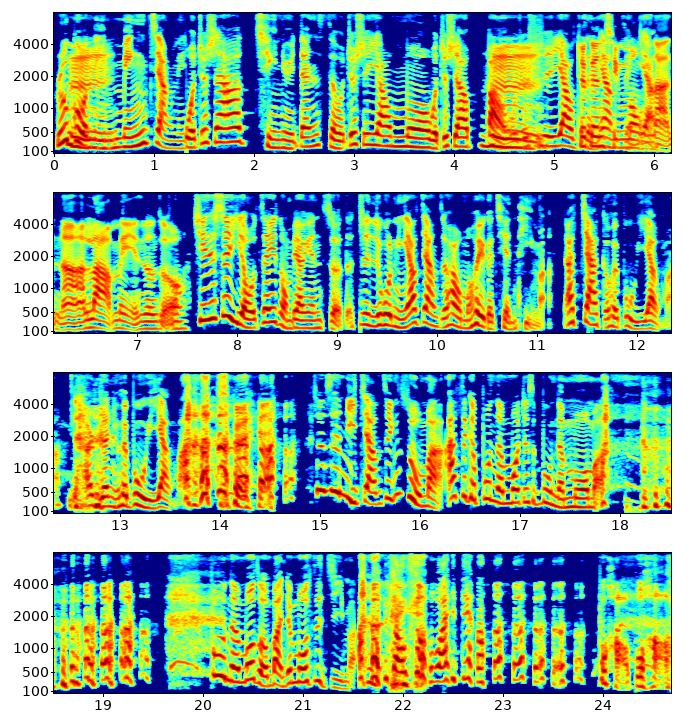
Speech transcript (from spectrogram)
如果你明讲你，我就是要请女 dancer，我就是要摸，我就是要抱，嗯、我就是要怎样怎样，就跟请猛男啊、辣妹那种，其实是有这一种表演者的。就是如果你要这样子的话，我们会有个前提嘛，那价格会不一样嘛，啊人也会不一样嘛，对，就是你讲清楚嘛，啊这个不能摸就是不能摸嘛。不能摸怎么办？你就摸自己嘛，搞错歪掉，不好不好，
